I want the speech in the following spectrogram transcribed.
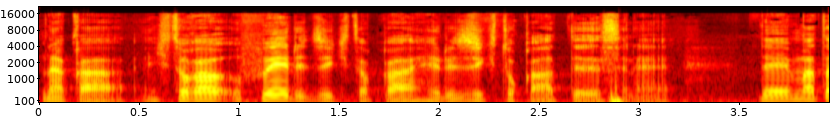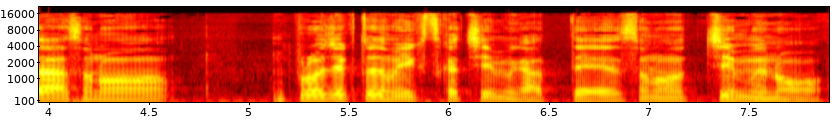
なんか人が増える時期とか減る時期とかあってですね。で、またその、プロジェクトでもいくつかチームがあって、そのチームの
